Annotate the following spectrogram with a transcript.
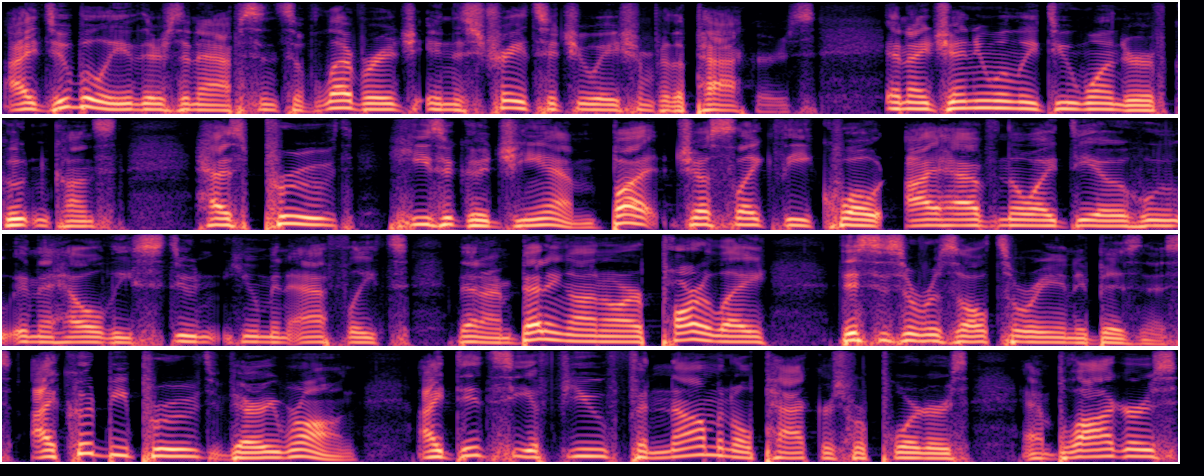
I do believe there's an absence of leverage in this trade situation for the Packers. And I genuinely do wonder if Gutekunst has proved he's a good GM. But just like the quote, I have no idea who in the hell these student human athletes that I'm betting on are parlay, this is a results oriented business. I could be proved very wrong. I did see a few phenomenal Packers reporters and bloggers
